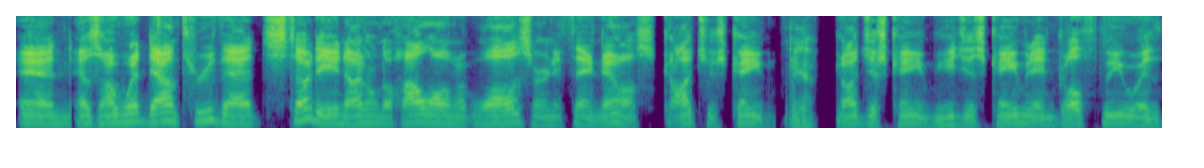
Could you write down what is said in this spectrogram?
And as I went down through that study, and I don't know how long it was or anything else, God just came. Yeah. God just came. He just came and engulfed me with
